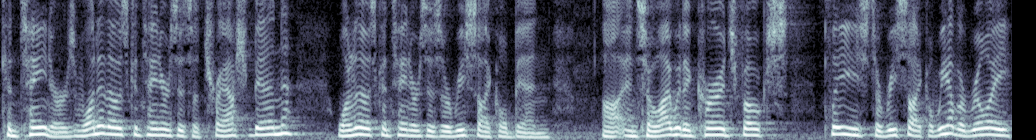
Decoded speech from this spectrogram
containers. One of those containers is a trash bin, one of those containers is a recycle bin. Uh, and so I would encourage folks, please, to recycle. We have a really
